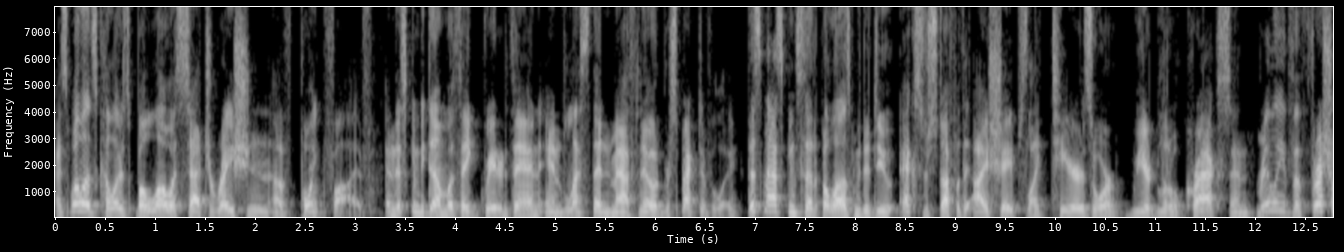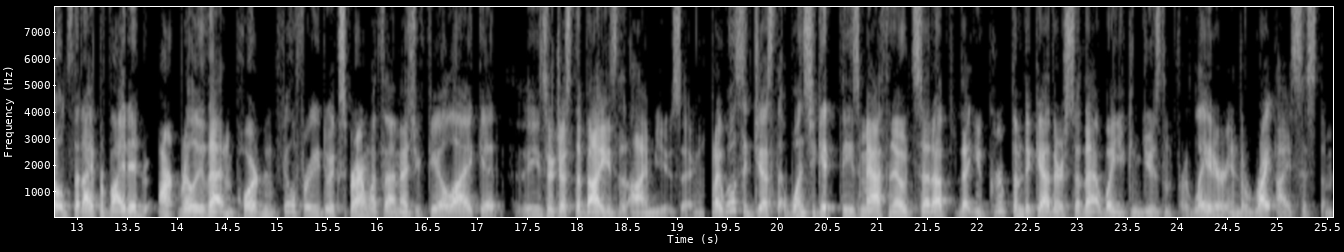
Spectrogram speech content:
as well as colors below a saturation of 0.5. And this can be done with a greater than and less than math node respectively. This masking setup allows me to do extra stuff with the eye shapes like tears or weird little cracks, and really the thresholds that I provided aren't really that important. Feel free to experiment with them as you feel like it. These are just the values that I'm using. But I will suggest that once you get these math nodes set up, that you group them together so that way you can use them for later in the right eye system.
